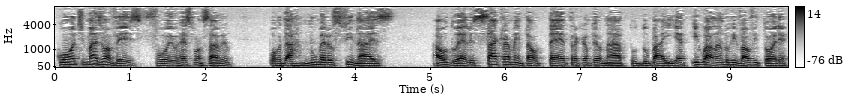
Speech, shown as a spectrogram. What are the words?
Conte, mais uma vez, foi o responsável por dar números finais ao duelo sacramentar o tetracampeonato do Bahia, igualando o rival Vitória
